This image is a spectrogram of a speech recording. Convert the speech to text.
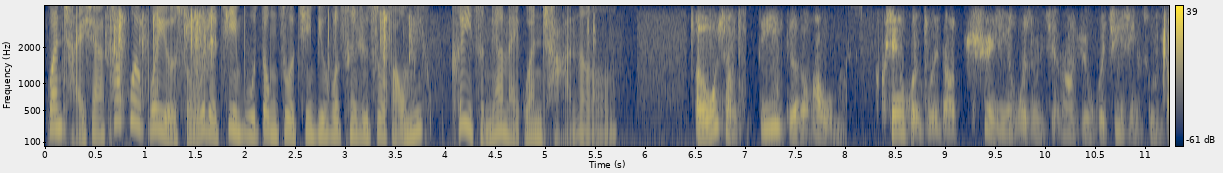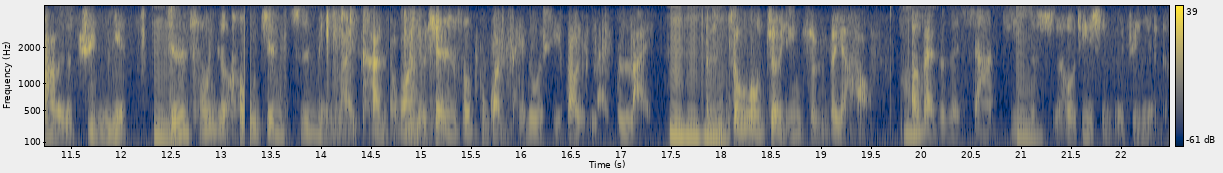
观察一下，他会不会有所谓的进一步动作、进逼或测试做法？我们可以怎么样来观察呢？呃，我想第一个的话，我们。先回归到去年，为什么解放军会进行这么大的一个军演？嗯，其实从一个后见之明来看的话，有些人说，不管裴洛西到底来不来，嗯嗯，可能中共就已经准备好要在这个夏季的时候进行一个军演了。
